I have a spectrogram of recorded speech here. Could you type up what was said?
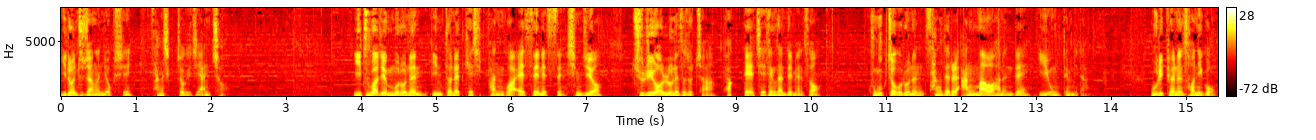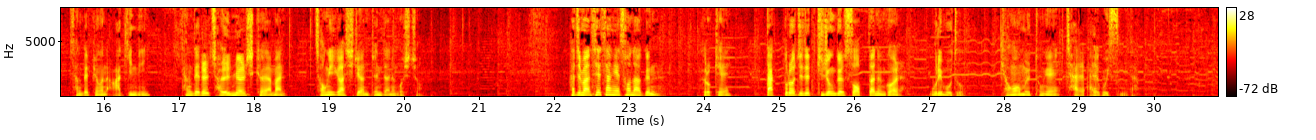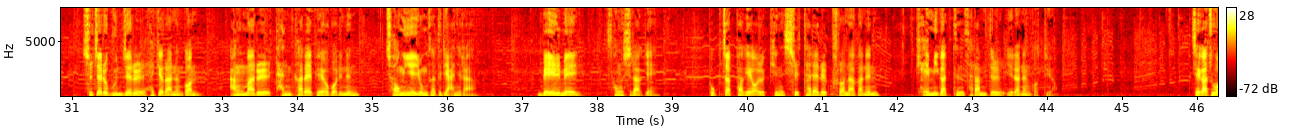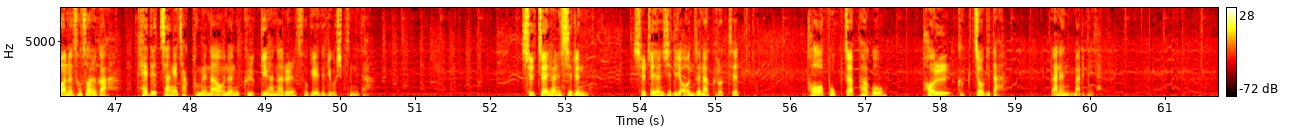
이런 주장은 역시 상식적이지 않죠. 이 두 가지 음모론은 인터넷 게시판과 SNS, 심지어 주류 언론에서조차 확대 재생산되면서 궁극적으로는 상대를 악마화하는데 이용됩니다. 우리 편은 선이고 상대편은 악이니 상대를 절멸시켜야만 정의가 실현된다는 것이죠. 하지만 세상의 선악은 그렇게 딱 부러지듯 규정될 수 없다는 걸 우리 모두 경험을 통해 잘 알고 있습니다. 실제로 문제를 해결하는 건 악마를 단칼에 베어버리는 정의의 용사들이 아니라 매일매일 성실하게 복잡하게 얽힌 실타래를 풀어나가는 개미 같은 사람들이라는 것도요. 제가 좋아하는 소설가 테드 창의 작품에 나오는 글귀 하나를 소개해드리고 싶습니다. 실제 현실은 실제 현실이 언제나 그렇듯 더 복잡하고 덜 극적이다. 라는 말입니다.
